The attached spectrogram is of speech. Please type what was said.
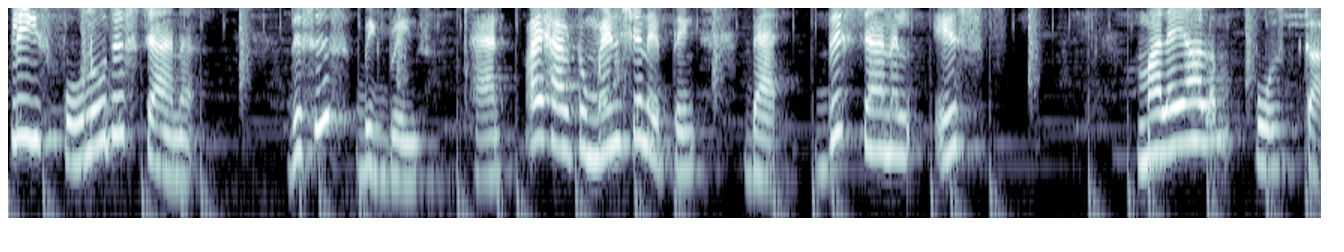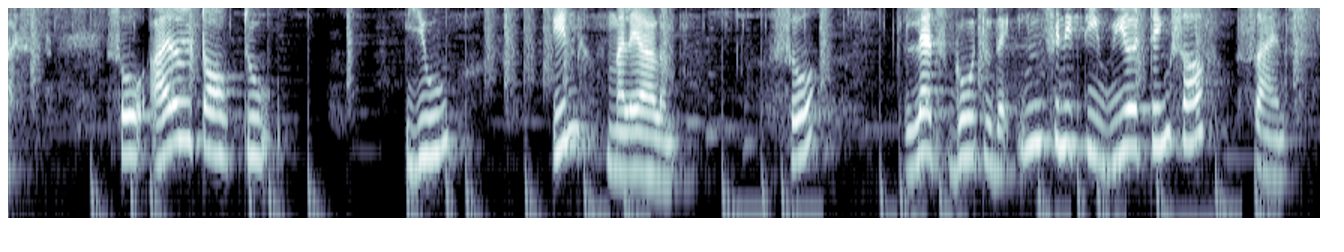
please follow this channel. This is Big Brains, and I have to mention a thing that this channel is Malayalam podcast. So I will talk to you in Malayalam. So let's go to the infinity weird things of science.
